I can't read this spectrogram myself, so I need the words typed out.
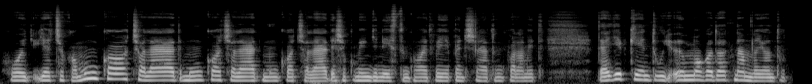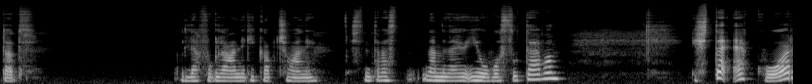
hogy ugye csak a munka, család, munka, család, munka, család, és akkor mi ugye néztünk valamit, vagy éppen csináltunk valamit. De egyébként úgy önmagadat nem nagyon tudtad úgy lefoglalni, kikapcsolni. Szerintem ez nem nagyon jó hosszú távon. És te ekkor,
